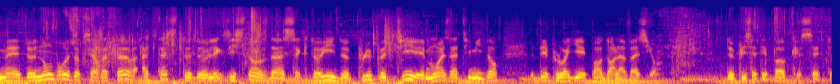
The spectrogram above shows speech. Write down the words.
mais de nombreux observateurs attestent de l'existence d'un sectoïde plus petit et moins intimidant déployé pendant l'invasion. Depuis cette époque, cette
